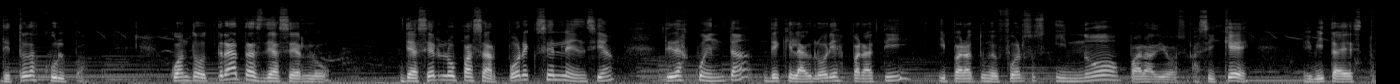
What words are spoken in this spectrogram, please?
de toda culpa. Cuando tratas de hacerlo de hacerlo pasar por excelencia, te das cuenta de que la gloria es para ti y para tus esfuerzos y no para Dios. Así que evita esto.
